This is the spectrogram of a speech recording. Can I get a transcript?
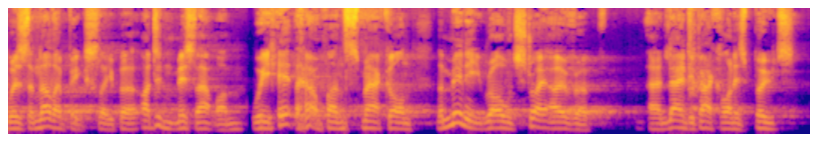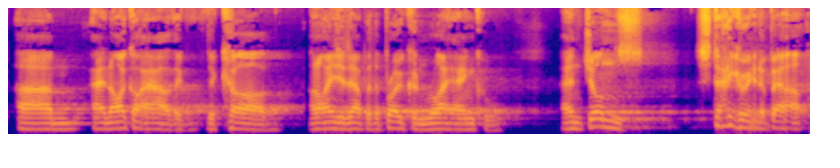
was another big sleeper. I didn't miss that one. We hit that one smack on. The Mini rolled straight over and landed back on its boots. Um, and I got out of the, the car and I ended up with a broken right ankle. And John's staggering about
